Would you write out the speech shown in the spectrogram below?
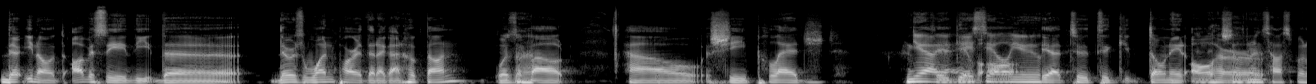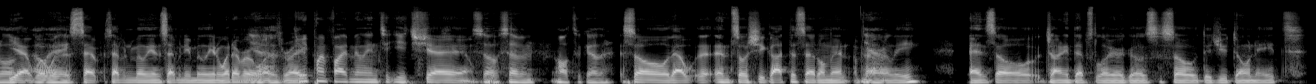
there you know obviously the the there was one part that i got hooked on was Uh-huh. about how she pledged yeah, to yeah, give all, ACLU. yeah to to donate all her Children's Hospital. yeah what was it seven, 7 million 70 million whatever Yeah, it was right 3.5 million to each. yeah, yeah, yeah. So seven altogether. so that and so she got the settlement apparently and so johnny depp's lawyer goes so did you donate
